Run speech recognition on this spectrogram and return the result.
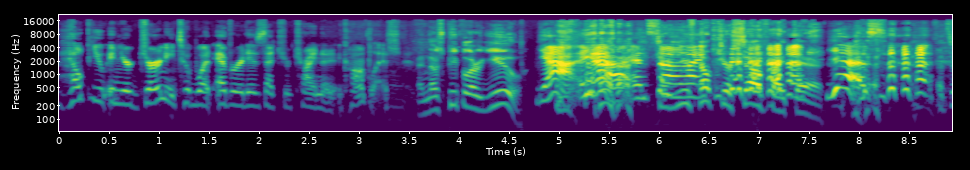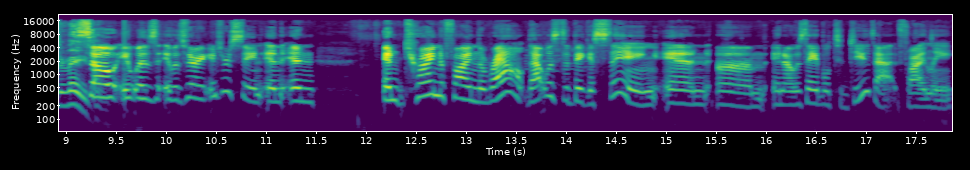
help you in your journey to whatever it is that you're trying to accomplish. And those people are you. Yeah, yeah. And so, so you like, helped yourself right there. yes. That's amazing. So it was it was very interesting and and and trying to find the route that was the biggest thing and um and i was able to do that finally.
